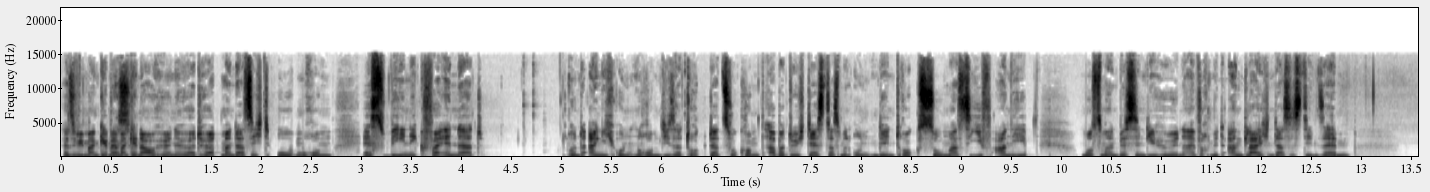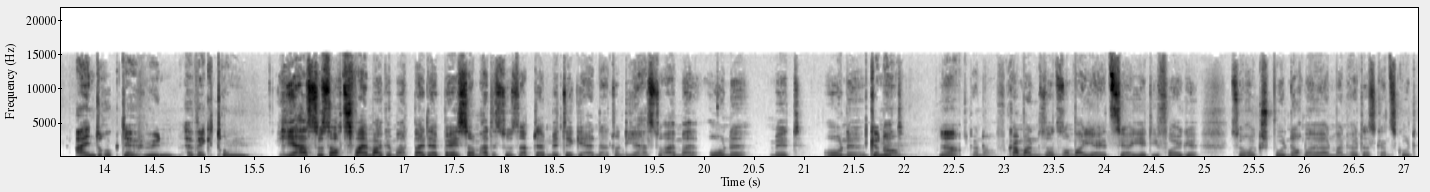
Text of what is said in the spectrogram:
Also wie man, wenn man genau Höhne hört, hört man, dass sich obenrum es wenig verändert und eigentlich untenrum dieser Druck dazu kommt, aber durch das, dass man unten den Druck so massiv anhebt, muss man ein bisschen die Höhen einfach mit angleichen, dass es denselben Eindruck der Höhen erweckt. Drum hier hast du es auch zweimal gemacht. Bei der Bassdrum hattest du es ab der Mitte geändert und hier hast du einmal ohne, mit, ohne, genau. mit. Ja. Genau. Kann man sonst nochmal jetzt ja hier die Folge zurückspulen, nochmal hören. Man hört das ganz gut.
